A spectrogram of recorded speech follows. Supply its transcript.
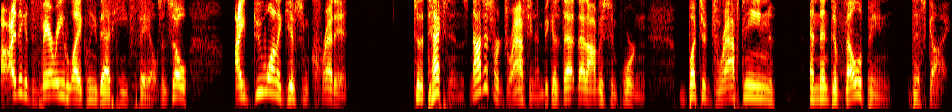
I think it's very likely that he fails. And so I do want to give some credit to the Texans, not just for drafting him, because that, that obviously important, but to drafting and then developing this guy.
